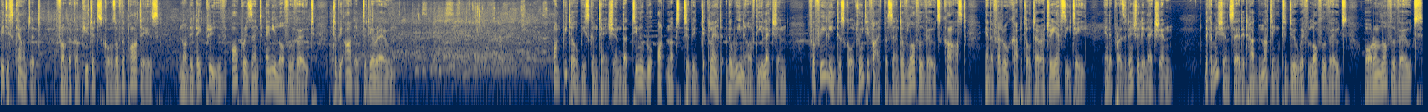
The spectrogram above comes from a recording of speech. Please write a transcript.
be discounted from the computed scores of the parties, nor did they prove or present any lawful vote to be added to their own. On Peter Obi's contention that Tinubu ought not to be declared the winner of the election for failing to score 25% of lawful votes cast in the Federal Capital Territory FCT in the presidential election. The Commission said it had nothing to do with lawful votes or unlawful votes.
